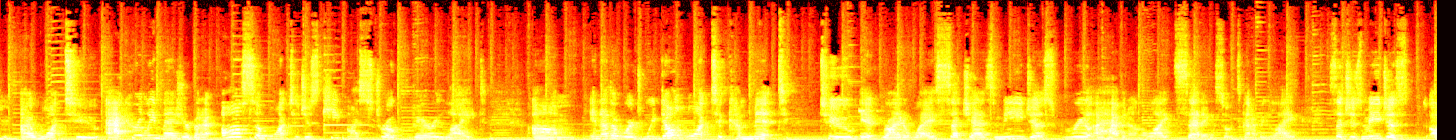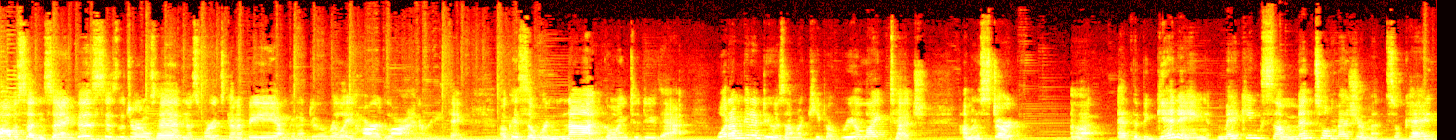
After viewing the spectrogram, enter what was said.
I want to accurately measure, but I also want to just keep my stroke very light. Um, in other words, we don't want to commit to it right away, such as me just real, I have it on a light setting, so it's gonna be light, such as me just all of a sudden saying, this is the turtle's head and this is where it's gonna be, I'm gonna do a really hard line or anything. Okay, so we're not going to do that. What I'm gonna do is I'm gonna keep a real light touch. I'm gonna start uh, at the beginning making some mental measurements, okay?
